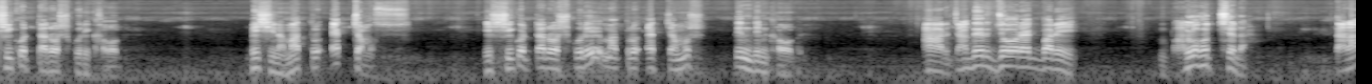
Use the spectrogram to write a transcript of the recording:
শিকড়টা রস করে খাওয়াবে। বেশি না, মাত্র এক চামচ। এই শিকড়টা রস করে মাত্র এক চামচ তিন দিন খাওয়াবে। আর যাদের জ্বর একবারে ভালো হচ্ছে না, তারা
